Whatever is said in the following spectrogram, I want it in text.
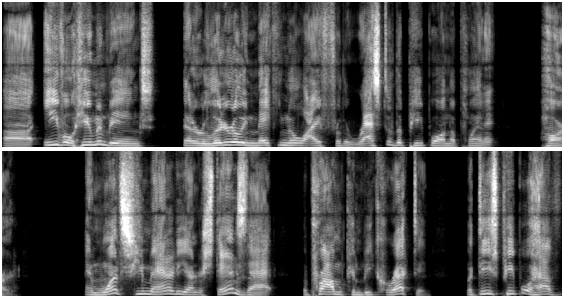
uh, evil human beings that are literally making the life for the rest of the people on the planet hard. And once humanity understands that, the problem can be corrected. But these people have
